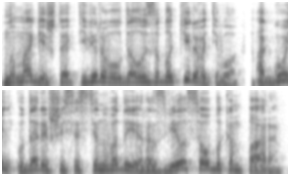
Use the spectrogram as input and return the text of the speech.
но магии, что я активировал, удалось заблокировать его. Огонь, ударившийся о стену воды, развеялся облаком пара.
